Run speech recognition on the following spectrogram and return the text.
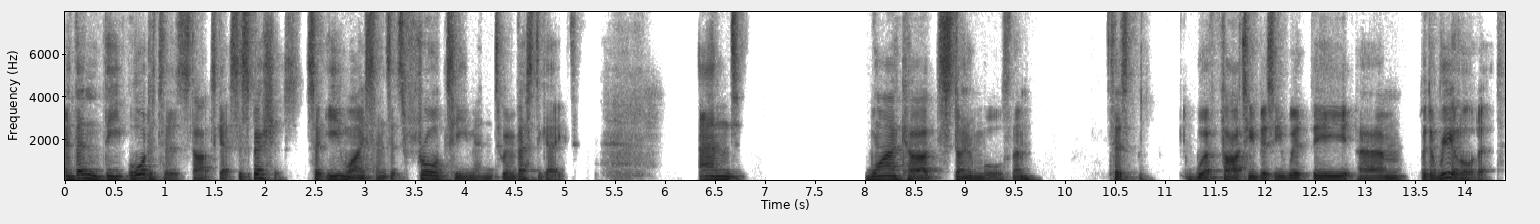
And then the auditors start to get suspicious. So EY sends its fraud team in to investigate. And Wirecard stonewalls them, says we're far too busy with the um, with the real audit.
